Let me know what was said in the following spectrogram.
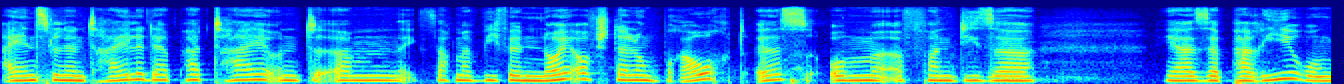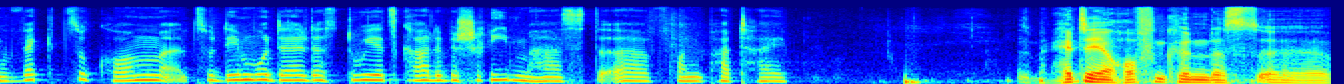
einzelnen Teile der Partei und ähm, ich sag mal, wie viel Neuaufstellung braucht es, um von dieser ja, Separierung wegzukommen zu dem Modell, das du jetzt gerade beschrieben hast äh, von Partei? Also man hätte ja hoffen können, dass äh,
